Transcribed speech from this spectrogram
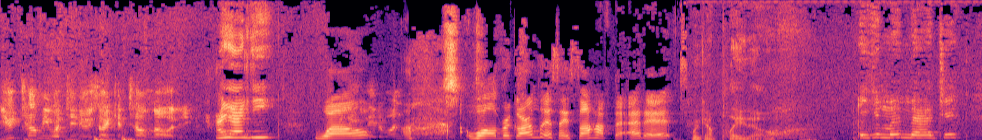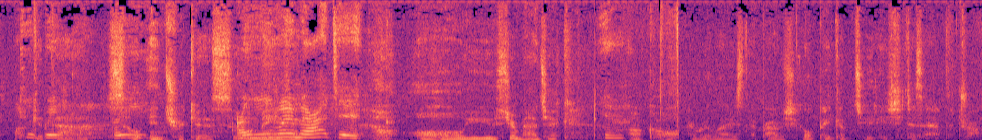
You tell me what to do so I can tell Melody. Hi, Daddy. Well, Little well, regardless, I still have to edit. We got Play-Doh. I did my magic. Look to at bake- that. So I, intricate. So I need my magic. Oh, you used your magic? Yeah. Oh, cool. I realized I probably should go pick up Judy. She doesn't have the truck.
